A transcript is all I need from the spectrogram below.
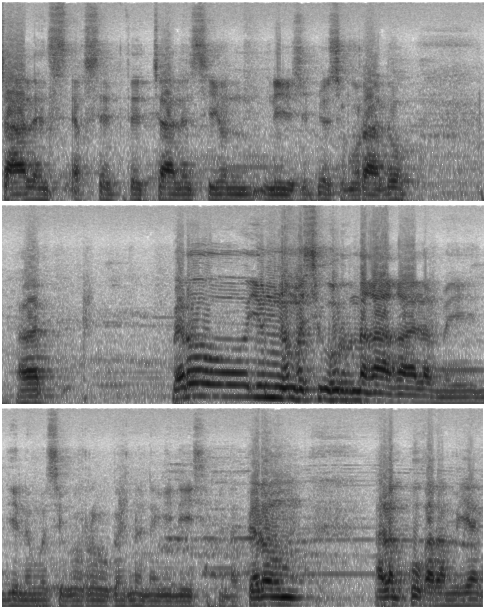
challenge, accepted challenge yun, niisip niyo sigurado. At pero yun naman siguro nakakaalam eh, hindi naman siguro ganun ang iniisip nila. Pero um, alam ko karamihan,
